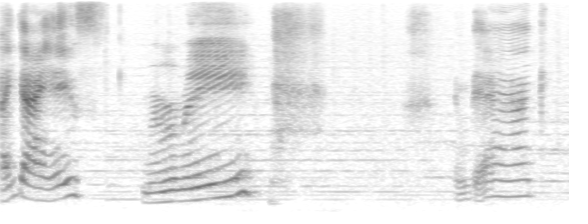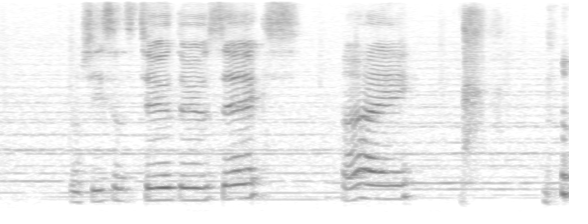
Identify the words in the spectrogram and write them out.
Hi guys. Remember me I'm back. from seasons two through six? Hi.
